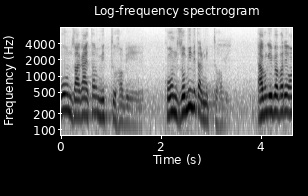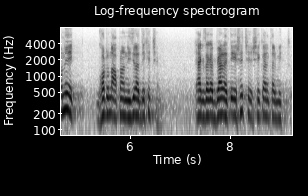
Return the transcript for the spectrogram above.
কোন জায়গায় তার মৃত্যু হবে, কোন জমিনে তার মৃত্যু হবে। এবং এই ব্যাপারে অনেক ঘটনা আপনারা নিজেরা দেখেছেন। এক জায়গায় বেড়াতে এসেছে, সেখানে তার মৃত্যু।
